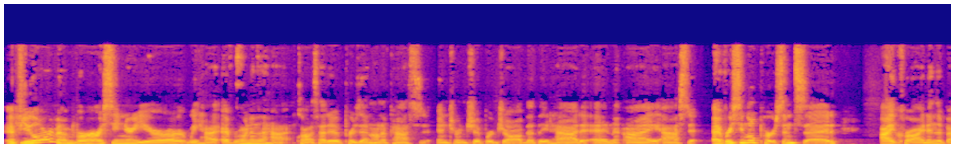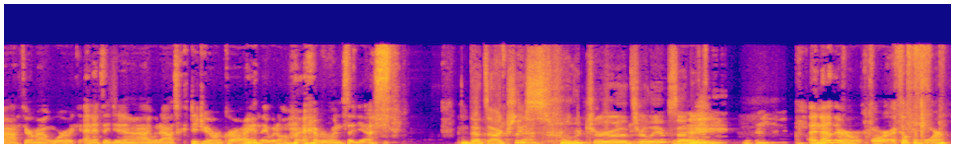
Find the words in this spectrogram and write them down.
If you don't remember our senior year, we had everyone in the ha- class had to present on a past internship or job that they'd had, and I asked every single person said I cried in the bathroom at work, and if they didn't, I would ask, "Did you ever cry?" And they would all everyone said yes. That's actually Yeah. so true. That's really upsetting. Another or a couple more.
